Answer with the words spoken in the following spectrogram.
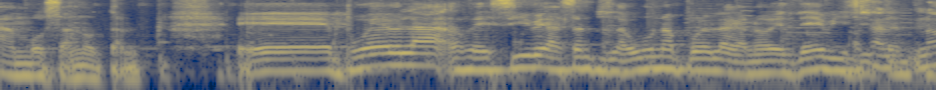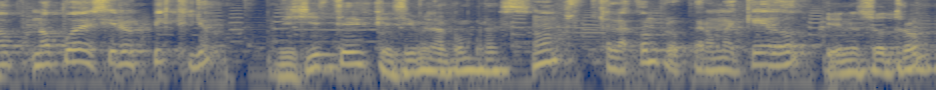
ambos anotan. Eh, Puebla recibe a Santos Laguna. Puebla ganó de visitante. O sea, no, no puedo decir el pick yo. Dijiste que sí me la compras. No, pues te la compro, pero me quedo. ¿Tienes otro?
